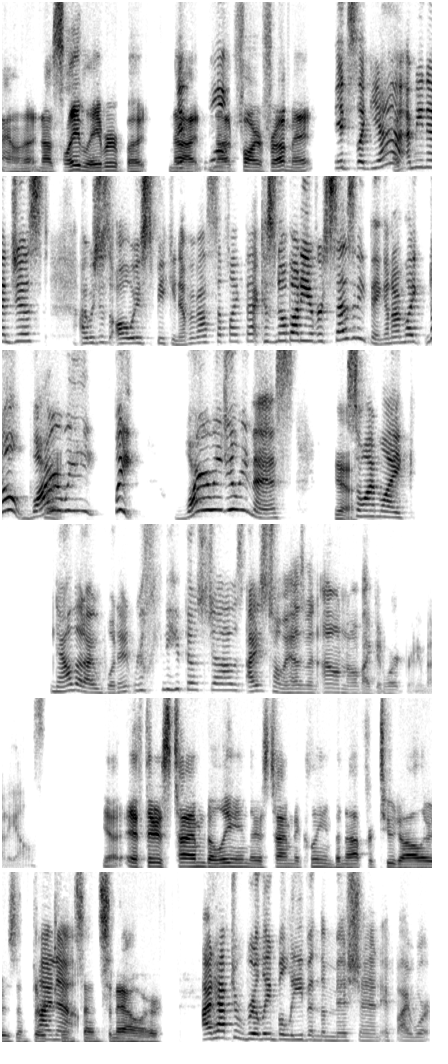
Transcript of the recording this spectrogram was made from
I don't know, not slave labor, but not well- not far from it. It's like, yeah, I mean, I just, I was just always speaking up about stuff like that because nobody ever says anything. And I'm like, no, why are we, wait, why are we doing this? Yeah. So I'm like, now that I wouldn't really need those jobs, I just told my husband, I don't know if I could work for anybody else. Yeah, if there's time to lean, there's time to clean, but not for two dollars and I know. thirteen an hour. I'd have to really believe in the mission if I were.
